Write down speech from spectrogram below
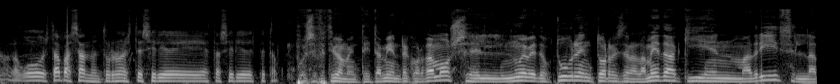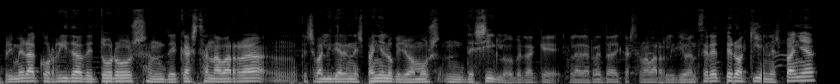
algo está pasando en torno a, este serie, a esta serie de espectáculos. Pues efectivamente, y también recordamos el 9 de octubre en Torres de la Alameda, aquí en Madrid, la primera corrida de toros de Casta Navarra mm, que se va a lidiar en España en lo que llevamos de siglo. Es verdad que la derreta de Casta Navarra lidió en Ceret, pero aquí en España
